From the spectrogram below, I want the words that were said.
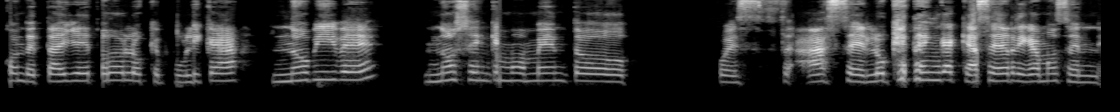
con detalle todo lo que publica no vive, no sé en qué momento pues hace lo que tenga que hacer, digamos, en,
